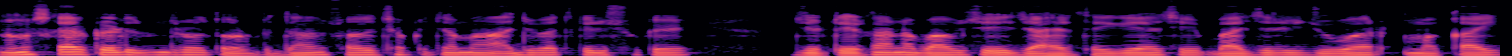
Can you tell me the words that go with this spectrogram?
નમસ્કાર ખેડૂત મિત્રો, તો બધાનું સ્વાગત છે આપણી ચેનલમાં. આજે વાત કરીશું કે જે ટેકાના ભાવ છે એ જાહેર થઈ ગયા છે. બાજરી, જુવાર, મકાઈ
